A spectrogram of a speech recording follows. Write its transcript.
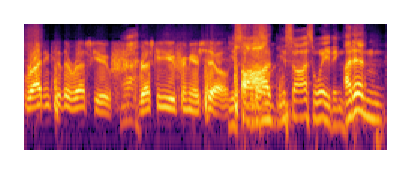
riding to the rescue. Ah. Rescue you from yourself. You saw us, Oh, you saw us waving. I didn't.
